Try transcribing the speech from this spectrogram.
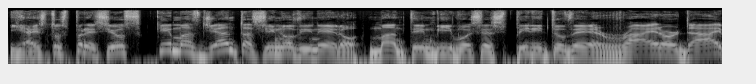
Y a estos precios, ¿qué más llantas sino dinero? Mantén vivo ese espíritu de Ride or Die,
